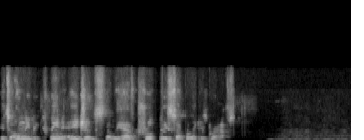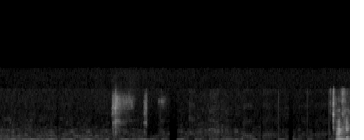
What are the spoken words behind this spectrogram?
It's only between agents that we have truly separated graphs. Okay.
